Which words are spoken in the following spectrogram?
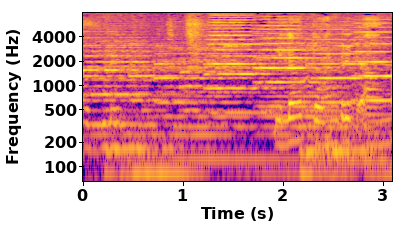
Water problem. Pila 200 ang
